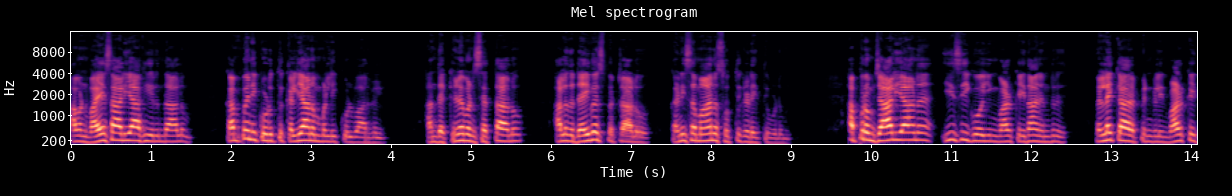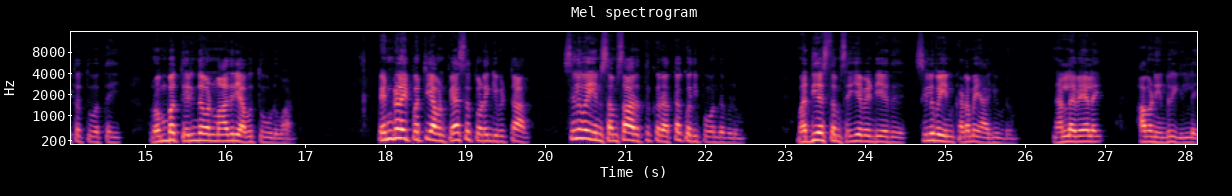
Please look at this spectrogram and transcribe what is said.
அவன் வயசாலியாக இருந்தாலும் கம்பெனி கொடுத்து கல்யாணம் பண்ணி கொள்வார்கள். அந்த கிழவன் செத்தாலோ அல்லது டைவர்ஸ் பெற்றாலோ கணிசமான சொத்து கிடைத்து விடும் அப்புறம் ஜாலியான ஈஸி கோயிங் வாழ்க்கை தான் என்று வெள்ளைக்கார பெண்களின் வாழ்க்கை தத்துவத்தை ரொம்ப தெரிந்தவன் மாதிரி அவுத்து விடுவான். பெண்களை பற்றி அவன் பேசத் தொடங்கிவிட்டால் சிலுவையின் சம்சாரத்துக்கு இரத்த கொதிப்பு வந்துவிடும். மத்தியஸ்தம் செய்ய வேண்டியது சிலுவையின் கடமையாகிவிடும். நல்ல வேலை அவன் இன்று இல்லை.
